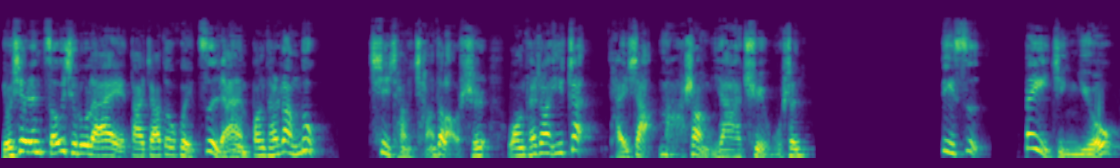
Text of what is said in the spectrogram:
有些人走起路来，大家都会自然帮他让路。气场强的老师往台上一站，台下马上鸦雀无声。第四，背景牛，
